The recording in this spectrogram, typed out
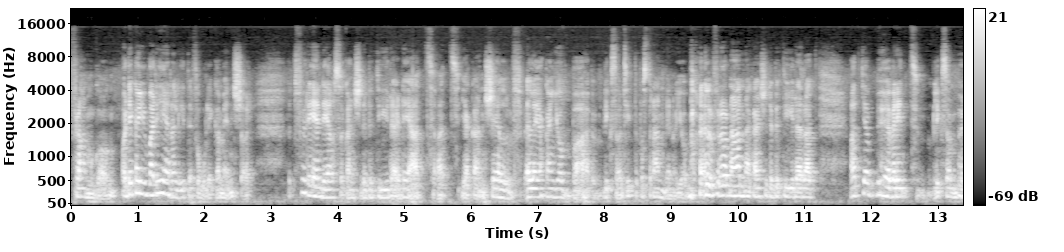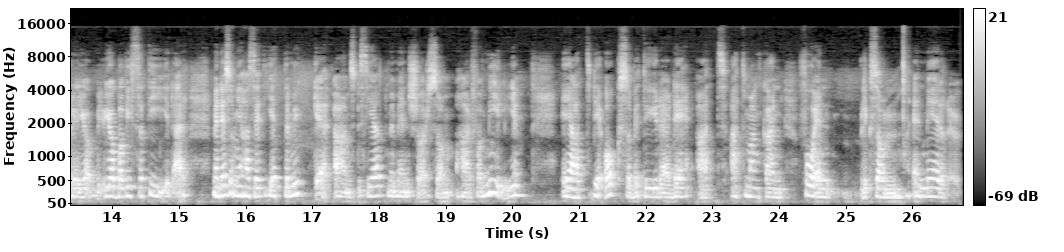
framgång. Och det kan ju variera lite för olika människor. Att för en del så kanske det betyder det att, att jag kan själv, eller jag kan jobba, liksom sitta på stranden och jobba. Eller för en annan kanske det betyder att, att jag behöver inte liksom börja jobba, jobba vissa tider. Men det som jag har sett jättemycket, um, speciellt med människor som har familj, är att det också betyder det att, att man kan få en, liksom, en mer,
